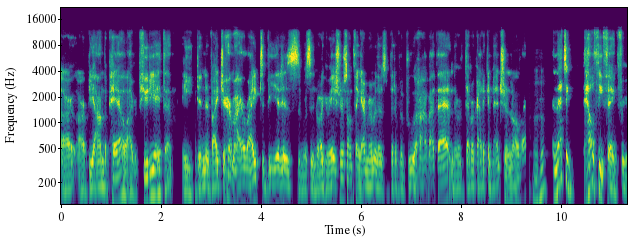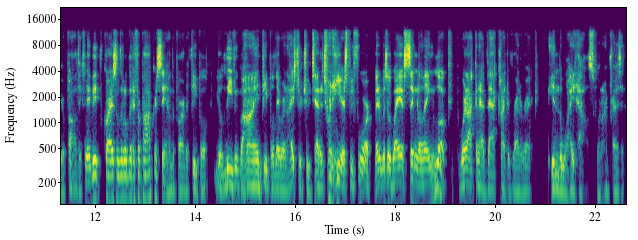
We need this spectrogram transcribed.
are, are beyond the pale. I repudiate them. He didn't invite Jeremiah Wright to be at his it was inauguration or something. I remember there was a bit of a brouhaha about that, and there was Democratic convention and all that. Mm-hmm. And that's a healthy thing for your politics. Maybe it requires a little bit of hypocrisy on the part of people, you know, leaving behind people they were nicer to 10 or 20 years before. But it was a way of signaling, look, we're not going to have that kind of rhetoric in the White House when I'm president.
